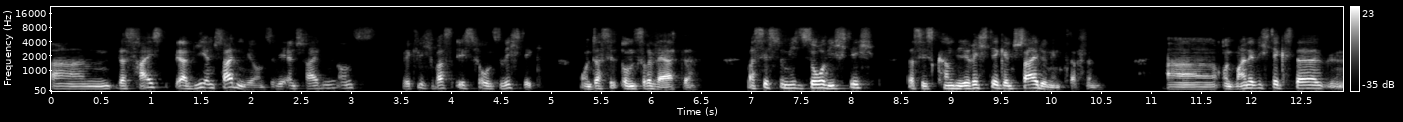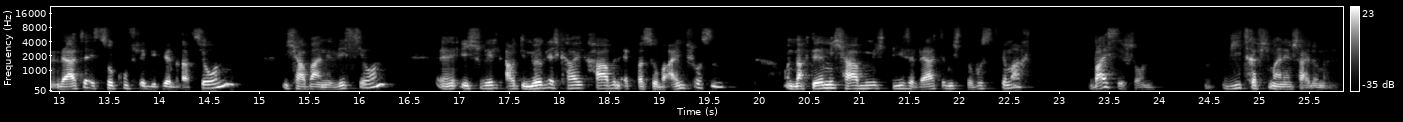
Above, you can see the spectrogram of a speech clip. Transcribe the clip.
Ähm, das heißt, ja, wie entscheiden wir uns? Wir entscheiden uns wirklich, was ist für uns wichtig? Und das sind unsere Werte. Was ist für mich so wichtig, dass ich kann die richtigen Entscheidungen treffen? Äh, und meine wichtigste Werte ist zukünftige Generationen. Ich habe eine Vision. Äh, ich will auch die Möglichkeit haben, etwas zu beeinflussen. Und nachdem ich habe mich diese Werte nicht bewusst gemacht, weiß ich schon, wie treffe ich meine Entscheidungen.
